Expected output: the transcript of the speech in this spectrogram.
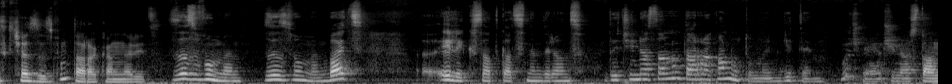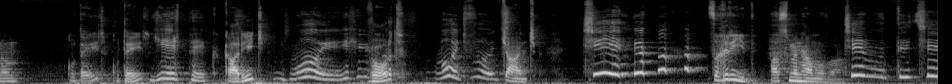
Իսկ չես զզվում տարականներից։ Զզվում եմ, զզվում եմ, բայց էլի կսատկացնեմ դրանց։ Դե Չինաստանում տարական ուտում են, գիտեմ։ Ոչ միայն Չինաստանում։ Կուտեիր, կուտեիր։ Երբեք։ Կարիչ։ Ոյ։ Որդ։ Ոչ, ոչ։ Ճանճ։ Չի։ Ծղրիդ, ասում են համովա։ Չի, մտի չի։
